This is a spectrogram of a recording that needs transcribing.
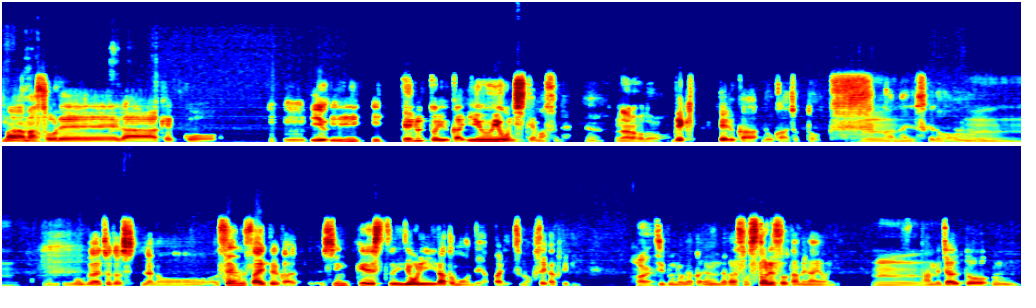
まあまあ、それが結構、うん、言言言ってるというか、言うようにしてますね。うん、なるほど。できてるかどうかはちょっとうんわかんないですけど、ううんん。僕はちょっとしあの繊細というか、神経質寄りだと思うんで、やっぱりその性格的に。はい。自分の中、うん、だからそのストレスをためないように、うーん。ためちゃうと、うん、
